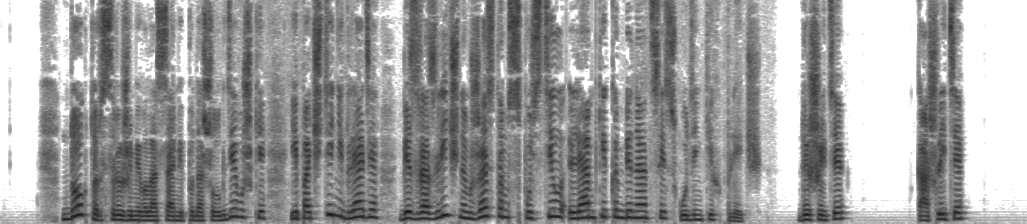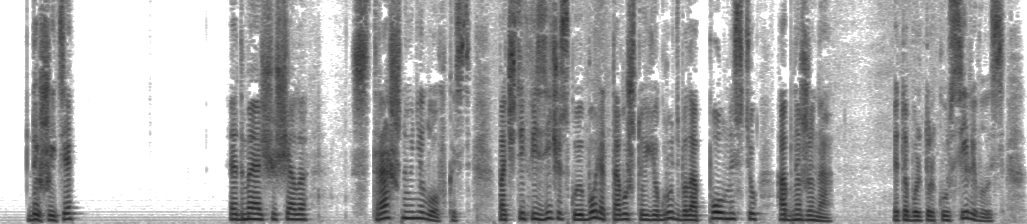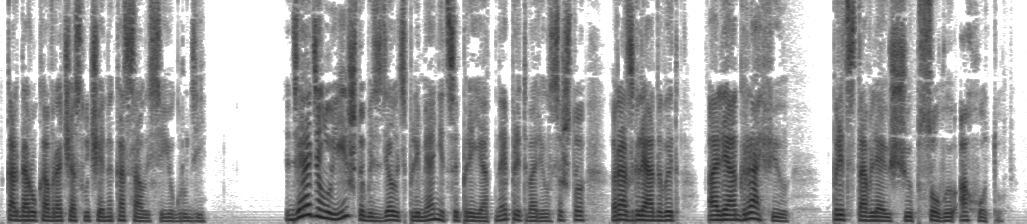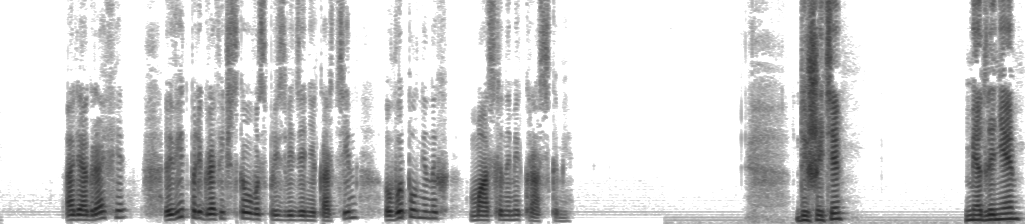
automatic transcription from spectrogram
Доктор с рыжими волосами подошел к девушке и, почти не глядя, безразличным жестом спустил лямки комбинации с худеньких плеч. «Дышите! Кашляйте! Дышите!» Эдме ощущала страшную неловкость, почти физическую боль от того, что ее грудь была полностью обнажена. Эта боль только усиливалась, когда рука врача случайно касалась ее груди. Дядя Луи, чтобы сделать племяннице приятное, притворился, что разглядывает олеографию, представляющую псовую охоту. Олеография — вид полиграфического воспроизведения картин, выполненных масляными красками. «Дышите. Медленнее».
